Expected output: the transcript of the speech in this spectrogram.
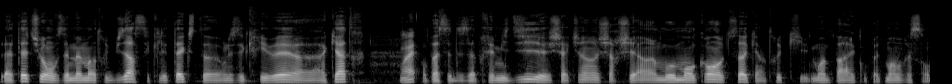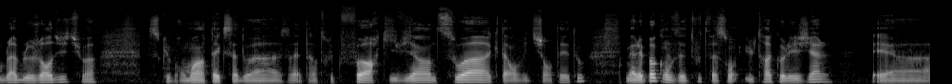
la tête, tu vois. On faisait même un truc bizarre, c'est que les textes, on les écrivait à quatre. Ouais. On passait des après-midi et chacun cherchait un mot manquant, tout ça, qui est un truc qui moi me paraît complètement invraisemblable aujourd'hui, tu vois. Parce que pour moi, un texte, ça doit, ça doit être un truc fort qui vient de soi, que tu as envie de chanter et tout. Mais à l'époque, on faisait tout de façon ultra collégiale. Et euh,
